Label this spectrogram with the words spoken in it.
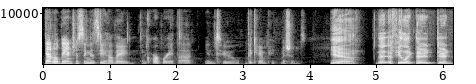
Yeah, it'll be interesting to see how they incorporate that into the campaign missions. yeah. I feel like they're they're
